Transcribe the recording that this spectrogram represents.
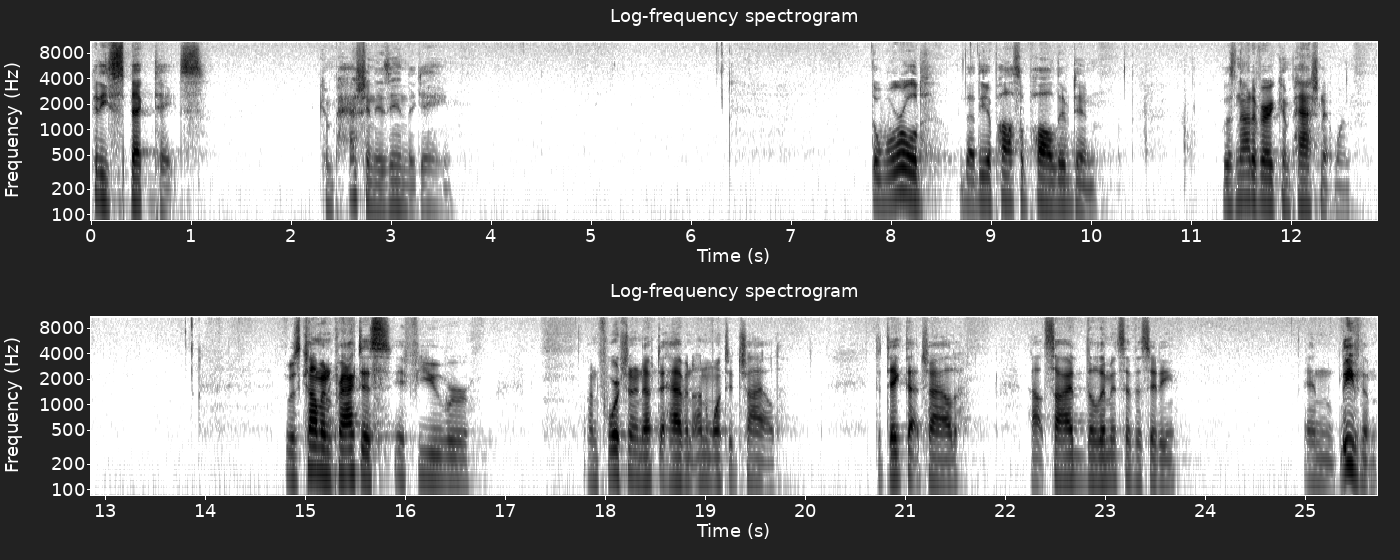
Pity spectates. Compassion is in the game. The world that the Apostle Paul lived in was not a very compassionate one. It was common practice if you were unfortunate enough to have an unwanted child, to take that child outside the limits of the city and leave them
